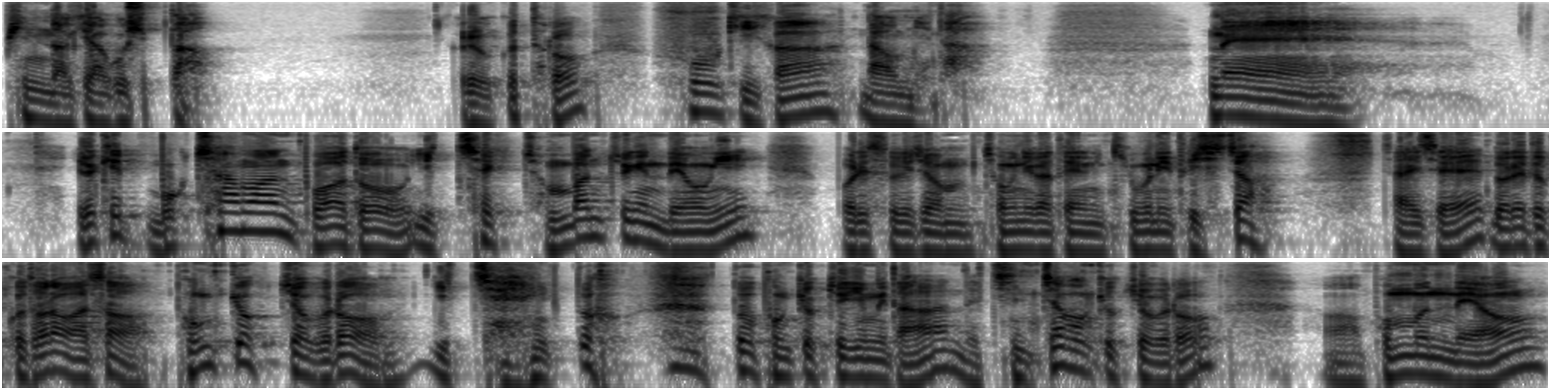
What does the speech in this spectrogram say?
빛나게 하고 싶다. 그리고 끝으로 후기가 나옵니다. 네. 이렇게 목차만 보아도 이 책 전반적인 내용이 머릿속에 좀 정리가 된 기분이 드시죠? 자, 이제 노래 듣고 돌아와서 본격적으로 이 책 또, 또 본격적입니다. 네, 진짜 본격적으로, 어, 본문 내용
